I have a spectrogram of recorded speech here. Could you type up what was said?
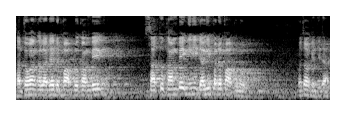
Satu orang kalau dia ada 40 kambing, satu kambing ini daripada 40. Betul ke tidak?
